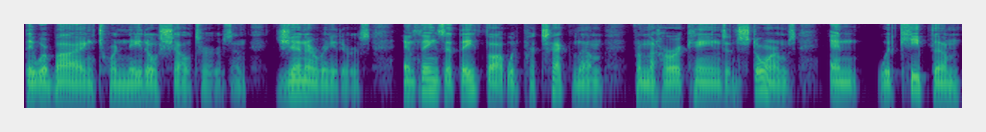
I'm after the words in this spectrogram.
They were buying tornado shelters and generators and things that they thought would protect them from the hurricanes and storms and would keep them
